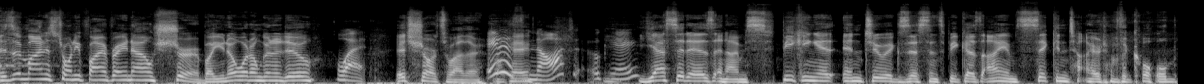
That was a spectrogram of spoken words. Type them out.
Is it minus 25 right now? Sure. But you know what I'm going to do? What? It's shorts weather. It is okay? not? Okay. Yes, it is, and I'm speaking it into existence because I am sick and tired of the cold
